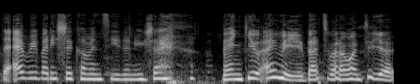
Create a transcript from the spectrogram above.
that everybody should come and see the new show. Thank you, Amy. That's what I want to hear.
